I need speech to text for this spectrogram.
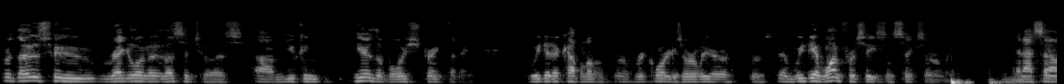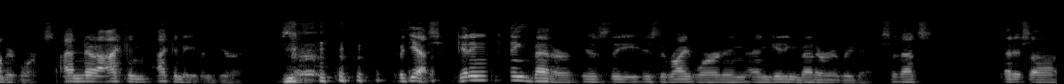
for those who regularly listen to us, um, you can hear the voice strengthening. We did a couple of uh, recordings earlier. For, we did one for season six early, Mhm. and I sounded worse. I know I can I can even hear it. So, but yes, getting better is the is the right word, and and getting better every day. So that's that is uh,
